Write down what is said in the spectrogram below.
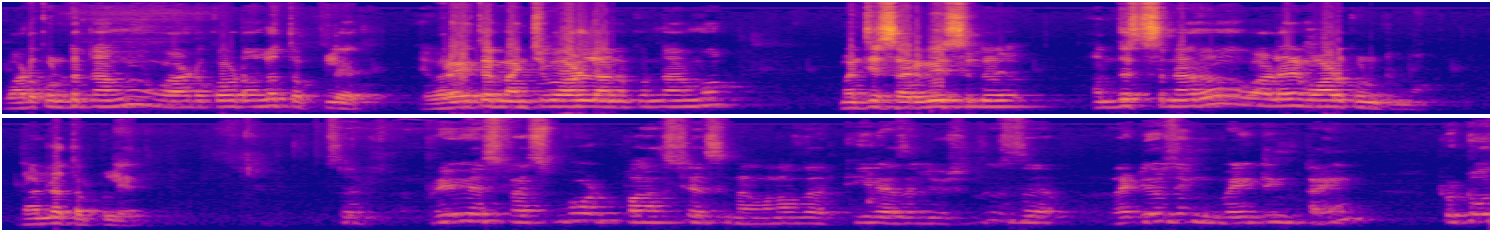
వాడుకుంటున్నాము వాడుకోవడంలో తప్పు లేదు. ఎవరైతే మంచి వాళ్ళు అనుకున్నామో మంచి సర్వీసులు అందిస్తున్నారో వాళ్ళని వాడుకుంటున్నాం. దాంట్లో తప్పు లేదు So previous trust board passed చేసిన is uh, reducing waiting time to two,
